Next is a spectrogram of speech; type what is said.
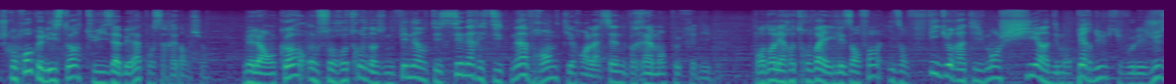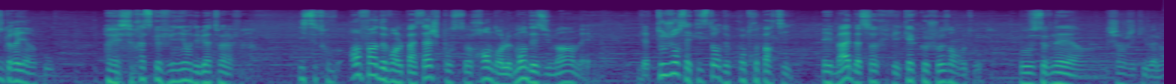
Je comprends que l'histoire tue Isabella pour sa rédemption. Mais là encore, on se retrouve dans une fainéantise scénaristique navrante qui rend la scène vraiment peu crédible. Pendant les retrouvailles avec les enfants, ils ont figurativement chié un démon perdu qui voulait juste griller un coup. Allez, c'est presque fini, on est bientôt à la fin il se trouve enfin devant le passage pour se rendre dans le monde des humains, mais il y a toujours cette histoire de contrepartie. Emma a sacrifié quelque chose en retour. Vous vous souvenez, un échange équivalent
